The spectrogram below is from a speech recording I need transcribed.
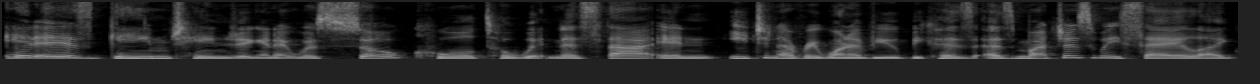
It is game changing. And it was so cool to witness that in each and every one of you because, as much as we say, like,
